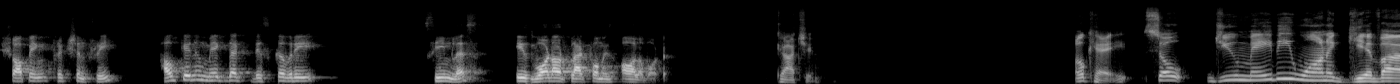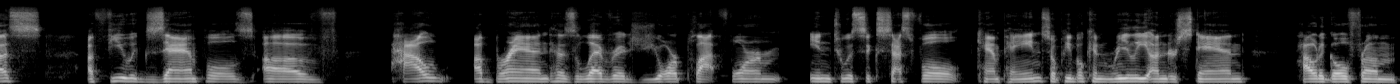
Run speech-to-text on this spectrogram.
shopping friction free how can you make that discovery seamless is what our platform is all about. Got you okay so do you maybe want to give us a few examples of how a brand has leveraged your platform into a successful campaign so people can really understand how to go from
